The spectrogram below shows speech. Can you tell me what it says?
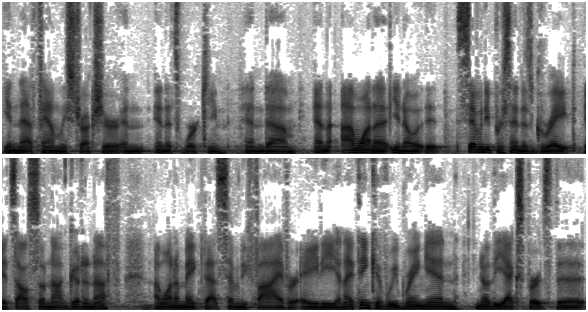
in that family structure, and, and it's working. And um, and I want to, you know, it, 70% is great. It's also not good enough. I want to make that 75 or 80. And I think if we bring in, you know, the experts, the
